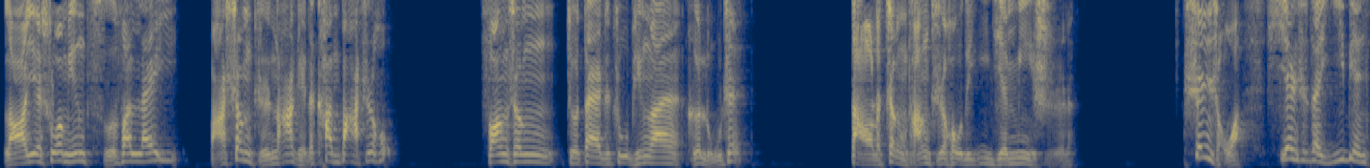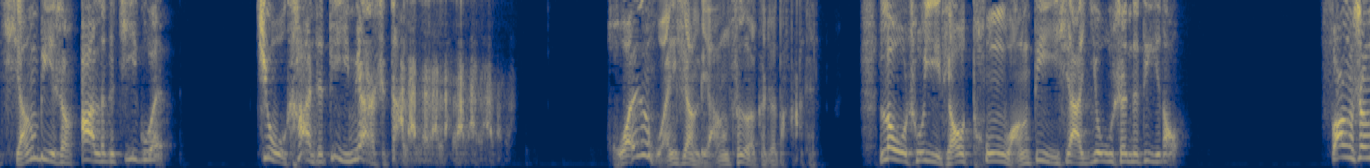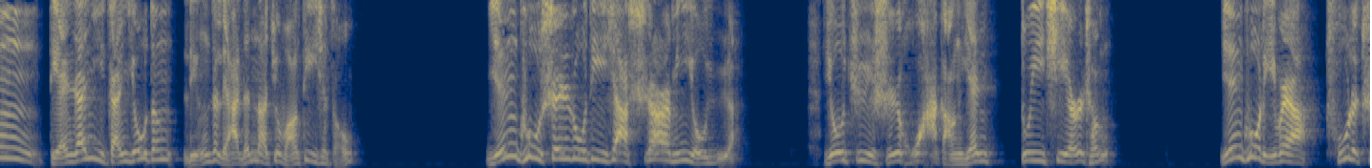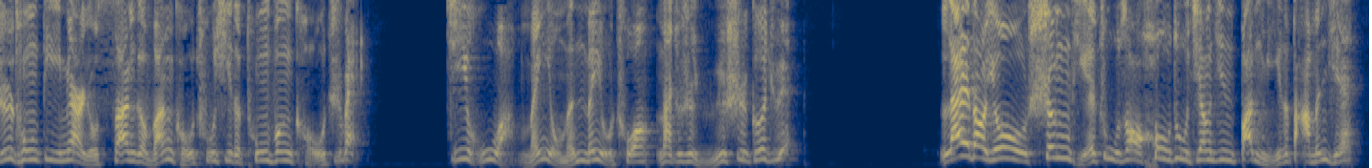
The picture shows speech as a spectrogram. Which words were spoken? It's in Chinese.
老爷说明此番来意，把圣旨拿给他看罢之后，方生就带着朱平安和鲁镇到了正堂之后的一间密室了。伸手啊，先是在一面墙壁上按了个机关，就看着地面是嘎啦啦啦啦啦啦啦，缓缓向两侧可就打开了，露出一条通往地下幽深的地道。方生点燃一盏油灯，领着俩人呢就往地下走。银库深入地下十二米有余啊，由巨石花岗岩堆砌而成。银库里边啊，除了直通地面有三个碗口出息的通风口之外，几乎啊没有门，没有窗，那就是与世隔绝。来到由生铁铸造、厚度将近半米的大门前。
